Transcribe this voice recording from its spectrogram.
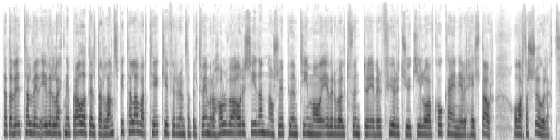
Þetta viðtal við yfirleikni bráðadeldar landspítala var tekið fyrir um það byrj tveimur og hálfu ári síðan á svipuðum tíma og yfirvöld fundu yfir 40 kíló af kokain yfir heilt ár og var það sögulegt.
